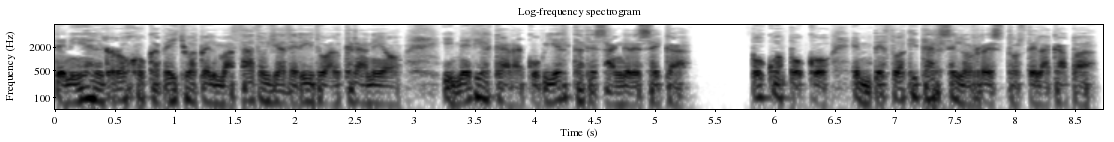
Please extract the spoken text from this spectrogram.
Tenía el rojo cabello apelmazado y adherido al cráneo, y media cara cubierta de sangre seca. Poco a poco empezó a quitarse los restos de la capa.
